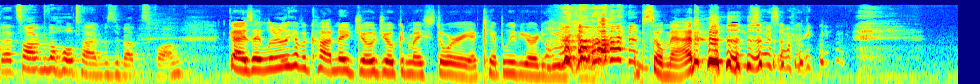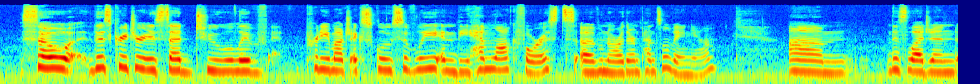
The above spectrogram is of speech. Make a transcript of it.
that song the whole time was about the squonk. Guys, I literally have a Cotton Eye Joe joke in my story. I can't believe you already Oh used it. I'm so mad. I'm so sorry. So this creature is said to live pretty much exclusively in the hemlock forests of northern Pennsylvania. Um, this legend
